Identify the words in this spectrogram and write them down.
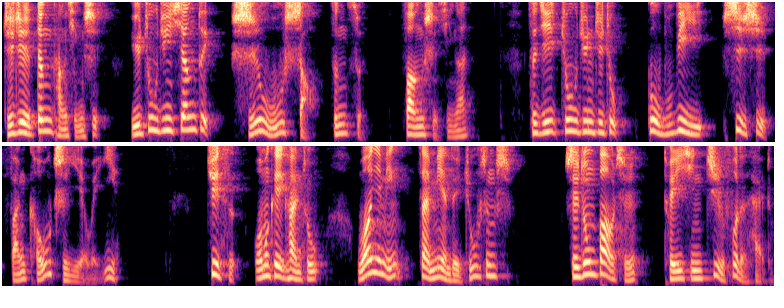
直至登堂行事，与诸君相对，实无少增损，方使心安。此即诸君之助，故不必事事凡口齿也为业。据此，我们可以看出。王阳明在面对诸生时，始终保持推心置腹的态度，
